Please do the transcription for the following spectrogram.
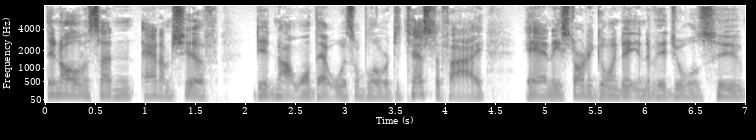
then all of a sudden Adam Schiff did not want that whistleblower to testify, and he started going to individuals who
